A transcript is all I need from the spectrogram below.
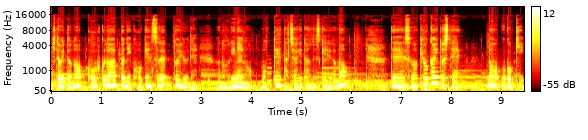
人々の幸福度アップに貢献するというねあの理念を持って立ち上げたんですけれどもでその教会としての動き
